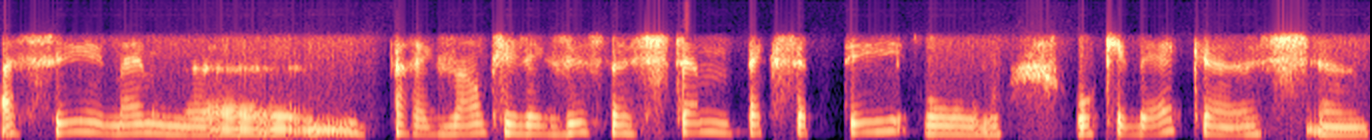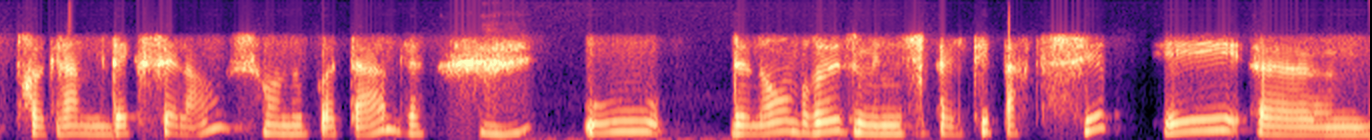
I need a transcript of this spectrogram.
Assez même, euh, par exemple, il existe un système accepté au, au Québec, un, un programme d'excellence en eau potable, -hmm. où de nombreuses municipalités participent et euh,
